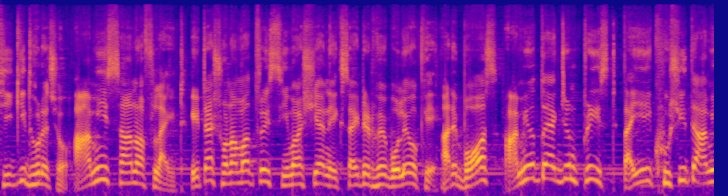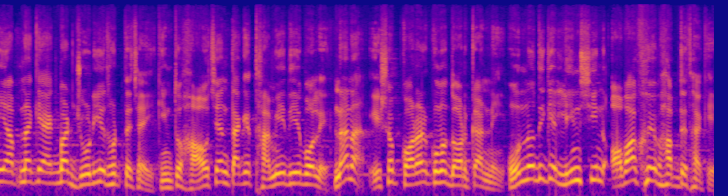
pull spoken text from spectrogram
ঠিকই ধরেছো, আমি সান অফ লাইট এটা শোনা মাত্রই সিমাশিয়ান এক্সাইটেড হয়ে বলে ওকে, আরে বস আমিও তো একজন প্রিস্ট তাই এই খুশিতে আমি আপনাকে একবার জড়িয়ে ধরতে চাই। কিন্তু হাওচেন তাকে থামিয়ে দিয়ে বলে, না না, এসব করার কোনো দরকার নেই। অন্যদিকে লিনসিন অবাক হয়ে ভাবতে থাকে।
